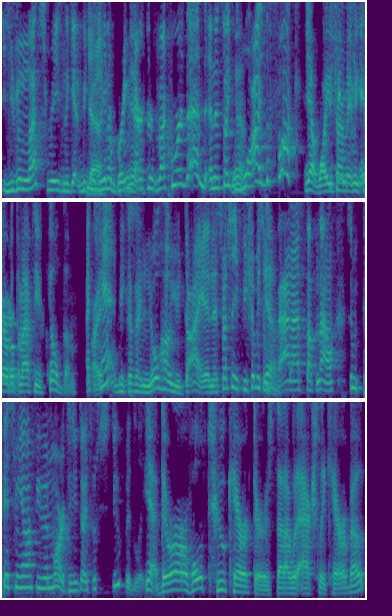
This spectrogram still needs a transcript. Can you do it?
even less reason to get because Yeah. they're gonna bring Yeah. characters back who are dead, and it's like, Yeah. why the fuck? Yeah, why are you I trying to don't make me care care. about them after you've killed them? I right? can't because I know how you die, and especially if you show me some Yeah. badass stuff now, it's gonna piss me off even more because you died so stupidly. Yeah, there are a whole two characters that I would actually care about,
